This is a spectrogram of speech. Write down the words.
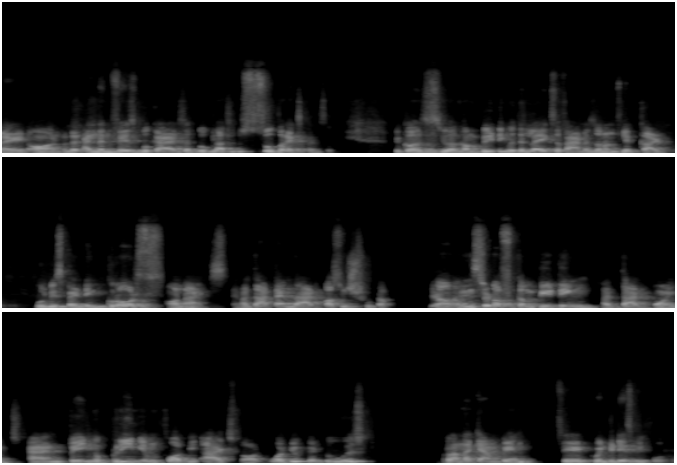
right on and then facebook ads and google ads will be super expensive because you are competing with the likes of amazon and flipkart who will be spending crores on ads and at that time the ad cost will shoot up yeah. now instead of competing at that point and paying a premium for the ad slot what you can do is run a campaign say 20 days before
